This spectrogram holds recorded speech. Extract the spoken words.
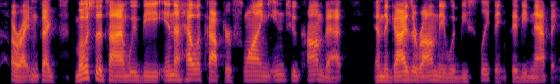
All right. In fact, most of the time we'd be in a helicopter flying into combat and the guys around me would be sleeping. They'd be napping.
